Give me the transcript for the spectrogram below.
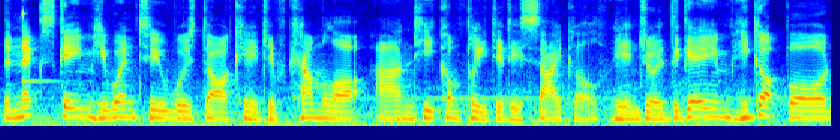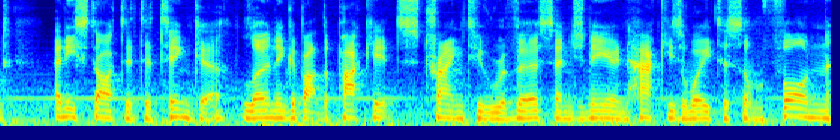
The next game he went to was Dark Age of Camelot, and he completed his cycle. He enjoyed the game, he got bored, and he started to tinker, learning about the packets, trying to reverse engineer and hack his way to some fun,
